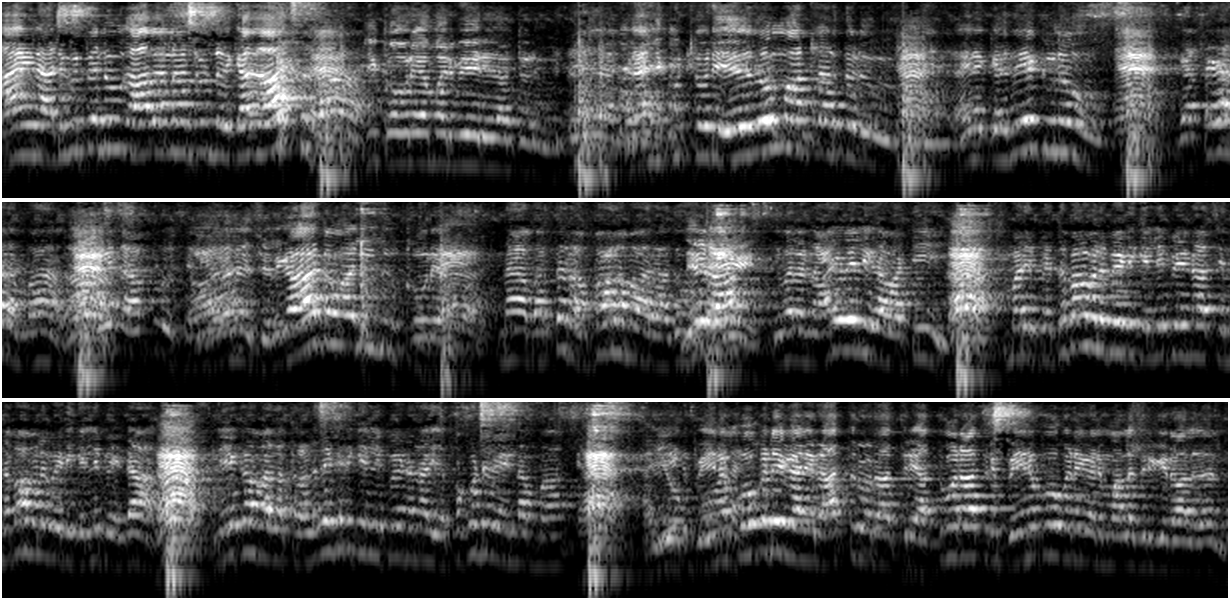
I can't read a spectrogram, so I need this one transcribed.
ఆయన అడిగితే నువ్వు కాదన్నట్టుంటది కదా? ఈ కౌరే మరి వేరేది అంటాడు నల్లి కుట్లోడు ఏదో మాట్లాడతాడు. గదే గుణం చెలిగాట వాడింది కౌరే నా భర్త రంపాల మారాదు? ఇవాళ నాగవెల్లి కాబట్టి మరి పెద్ద బాబుల బయటికి వెళ్ళిపోయిందా చిన్న బాబుల బయటికి వెళ్ళిపోయిందా లేక వాళ్ళ తల దగ్గరికి వెళ్ళిపోయిందా నాకు చెప్పకుండా వేయండమ్మా అయ్యో పేన పోకడే గాని రాత్రి రాత్రి అర్ధమరాత్రి పేన పోకడే గాని మళ్ళా తిరిగి రాలేదన్న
